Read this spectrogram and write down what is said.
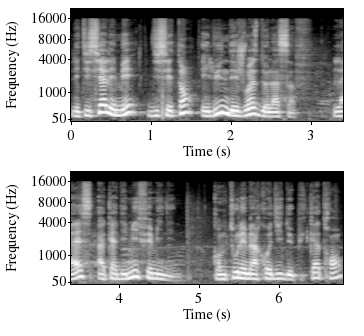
Laetitia Lémé, 17 ans, est l'une des joueuses de l'ASAF, l'AS Académie féminine. Comme tous les mercredis depuis 4 ans,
